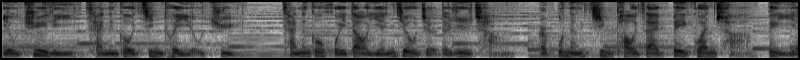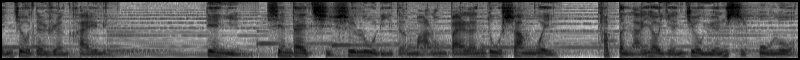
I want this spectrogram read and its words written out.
有距离才能够进退有据，才能够回到研究者的日常。而不能浸泡在被观察、被研究的人海里。电影《现代启示录》里的马龙·白兰度上尉，他本来要研究原始部落，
